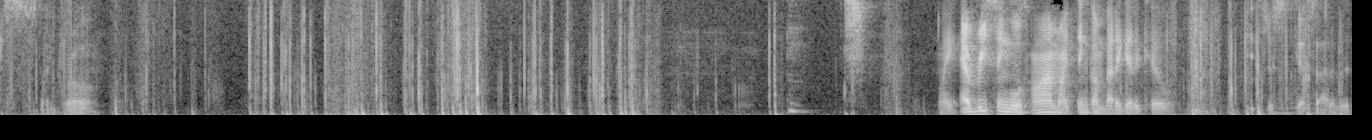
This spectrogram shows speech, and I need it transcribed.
It's like, bro. Like every single time I think I'm about to get a kill, it just gets out of it.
